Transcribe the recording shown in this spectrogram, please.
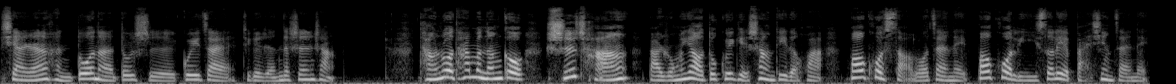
显然很多呢都是归在这个人的身上。倘若他们能够时常把荣耀都归给上帝的话，包括扫罗在内，包括以色列百姓在内，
